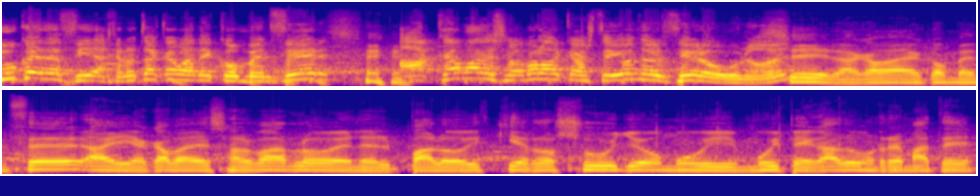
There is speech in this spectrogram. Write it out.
Tú que decías que no te acaba de convencer, acaba de salvar al Castellón del 0-1, ¿eh? Sí, le acaba de convencer, ahí acaba de salvarlo en el palo izquierdo suyo, muy, muy pegado, un remate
